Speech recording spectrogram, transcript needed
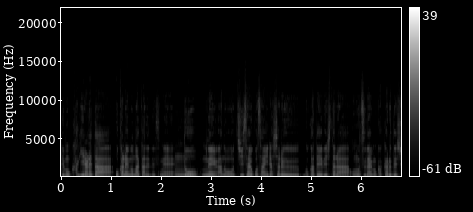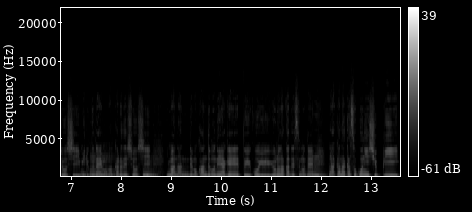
でも限られたお金の中でですね、うん。どうねあの小さいお子さんいらっしゃるご家庭でしたらおむつ代もかかるでしょうしミルク代もかかるでしょうし、うん。今何でもかんでも値上げというこういう世の中ですので、うん。なかなかそこに出費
